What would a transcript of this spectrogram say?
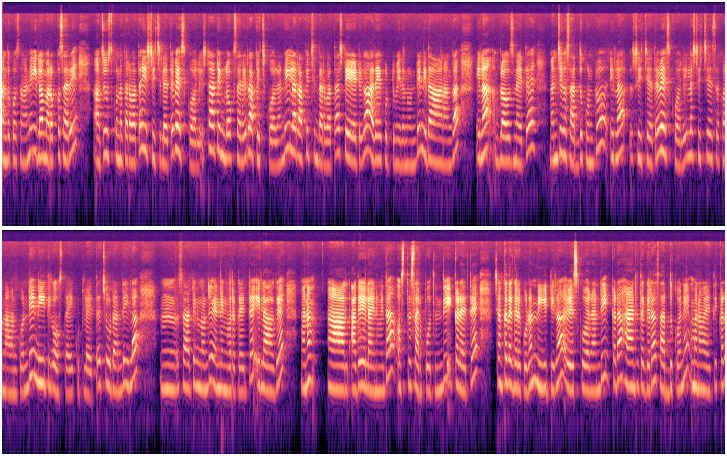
అందుకోసమని ఇలా మరొకసారి చూసుకున్న తర్వాత ఈ స్టిచ్లు అయితే వేసుకోవాలి. స్టార్టింగ్లో ఒకసారి రప్పించుకోవాలండి. ఇలా రప్పించిన తర్వాత స్ట్రేట్గా అదే కుట్టు మీద నుండి నిదానంగా ఇలా బ్లౌజ్ని అయితే మంచిగా సర్దుకుంటూ ఇలా స్టిచ్ అయితే వేసుకోవాలి. ఇలా స్టిచ్ చేసుకున్నాం అనుకోండి నీట్గా వస్తాయి కుట్లు అయితే. చూడండి ఇలా స్టార్టింగ్ నుండి ఎండింగ్ వరకు అయితే ఇలాగే మనం అదే లైన్ మీద వస్తే సరిపోతుంది. ఇక్కడైతే చంక దగ్గర కూడా నీట్గా వేసుకోవాలండి. ఇక్కడ హ్యాండ్స్ దగ్గర సర్దుకొని మనం అయితే ఇక్కడ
